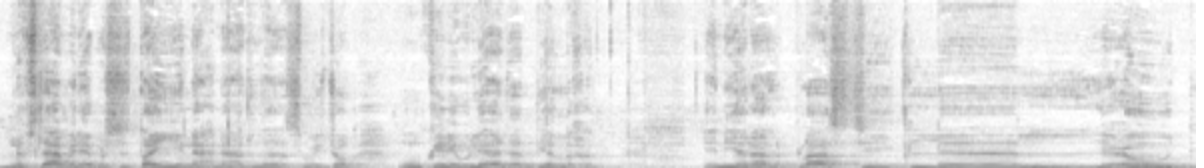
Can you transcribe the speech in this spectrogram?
بنفس العملية باش طينا حنا هذا سميتو. ممكن يولي أداة ديال الخط. يعني راه البلاستيك العود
